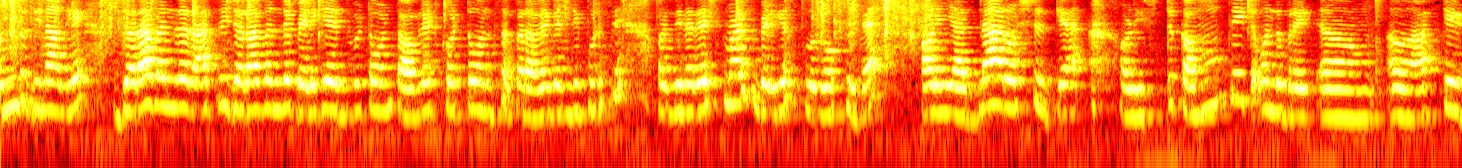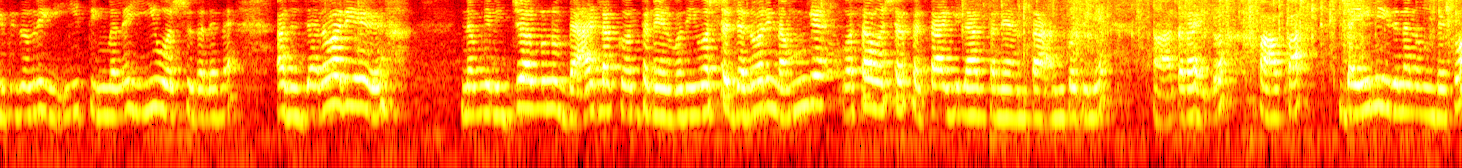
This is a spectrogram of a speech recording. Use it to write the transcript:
ಒಂದು ದಿನ ಆಗಲಿ ಜ್ವರ ಬಂದರೆ, ರಾತ್ರಿ ಜ್ವರ ಬಂದರೆ ಬೆಳಿಗ್ಗೆ ಎದ್ಬಿಟ್ಟು ಒಂದು ಟಾಬ್ಲೆಟ್ ಕೊಟ್ಟು ಒಂದು ಸ್ವಲ್ಪ ರವೆ ಗಂಜಿ ಕುಡಿಸಿ ಒಂದಿನ ರೆಸ್ಟ್ ಮಾಡಿಸಿ ಬೆಳಿಗ್ಗೆ ಸ್ಕೂಲ್ಗೆ ಹೋಗ್ತಿದ್ದೆ. ಅವಳು ಈ ಹದಿನಾರು ವರ್ಷಕ್ಕೆ ಅವಳು ಇಷ್ಟು ಕಂಪ್ಲೀಟ್ ಒಂದು ಬ್ರೆಡ್ ಹಾಸಿಗೆ ಹಿಡ್ದಿದ್ದು ಅಂದರೆ ಈ ತಿಂಗಳಲ್ಲೇ, ಈ ವರ್ಷದಲ್ಲೇ ಅದು ಜನವರಿ ನಮಗೆ ನಿಜವಾಗ್ಲೂ ಬ್ಯಾಡ್ ಲಕ್ ಅಂತಲೇ ಹೇಳ್ಬೋದು. ಈ ವರ್ಷ ಜನವರಿ ನಮಗೆ ಹೊಸ ವರ್ಷ ಸೆಟ್ ಆಗಿಲ್ಲ ಅಂತಲೇ ಅಂತ ಅನ್ಕೋತೀನಿ. ಆ ಥರ ಆಯಿತು. ಪಾಪ ಡೈಲಿ ಇದನ್ನು ನುಂಗಬೇಕು.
